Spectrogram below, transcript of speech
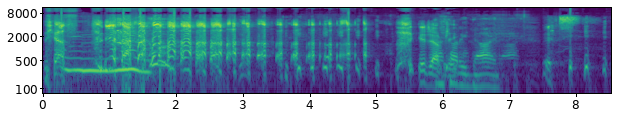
Yes! yes. Mm. Good job, I thought he died.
